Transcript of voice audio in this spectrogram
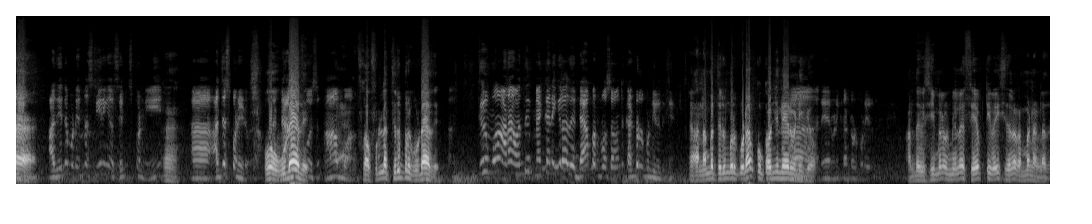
ஆ. ஆ, அது என்ன பண்ணுன்னா ஸ்டீரிங் சென்ஸ் பண்ணி. அட்ஜஸ்ட் பண்ணிடும். ஓ விடாது ஆமா. ஃபுல்லா திருப்புற கூடாது திரும்ப ஆனா வந்து மெக்கானிக்கலா அது டேம்பர் ஃபோர்ஸை வந்து கண்ட்ரோல் பண்ணிடுதுங்க. நம்ம திரும்புற கூட கொஞ்சம் நேரம் நிற்கும் நேர் பண்ணி கண்ட்ரோல் பண்ணிடுது. அந்த விஷயமே உண்மையில சேஃப்டி வைஸ் இதெல்லாம் ரொம்ப நல்லது.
